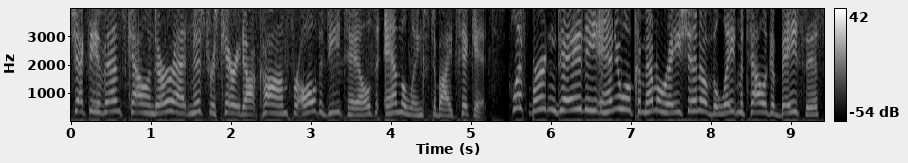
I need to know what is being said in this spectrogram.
Check the events calendar at mistresscarrie.com for all the details and the links to buy tickets. Cliff Burton Day, the annual commemoration of the late Metallica bassist,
